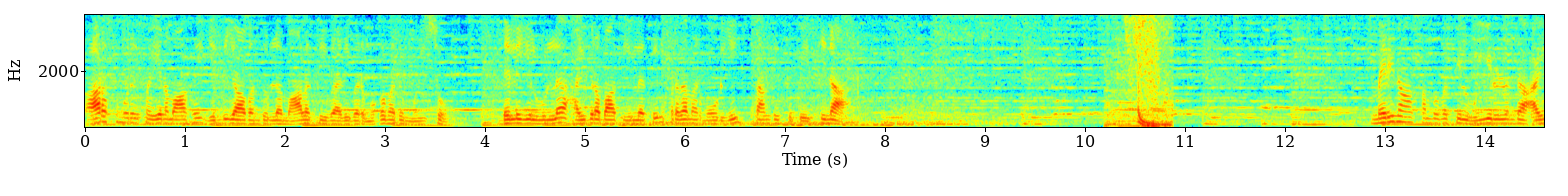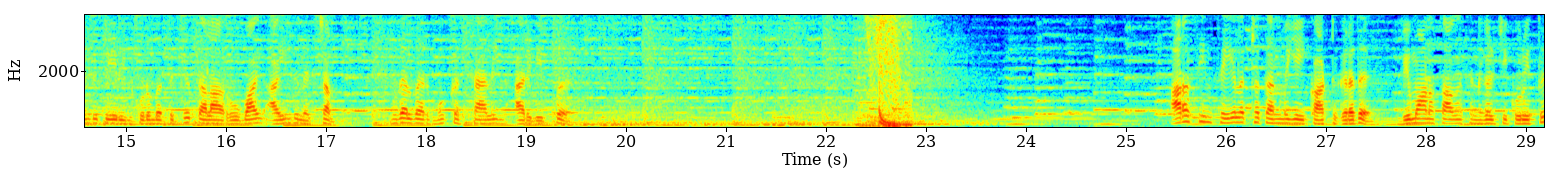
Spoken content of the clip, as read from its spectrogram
அரசுமுறை பயணமாக இந்தியா வந்துள்ள மாலத்தீவு அதிபர் முகமது முய்சு டெல்லியில் உள்ள ஹைதராபாத் இல்லத்தில் பிரதமர் மோடியை சந்தித்து பேசினார். மெரினா சம்பவத்தில் உயிரிழந்த ஐந்து பேரின் குடும்பத்துக்கு தலா ரூபாய் ஐந்து லட்சம். முதல்வர் மு ஸ்டாலின் அறிவிப்பு. அரசின் செயலற்ற தன்மையை காட்டுகிறது. விமான சாகச நிகழ்ச்சி குறித்து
